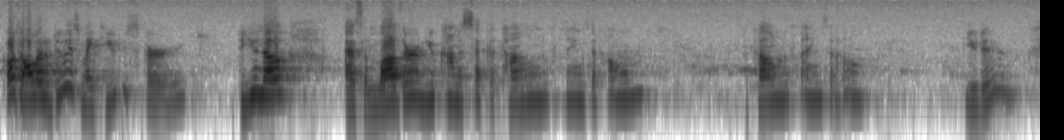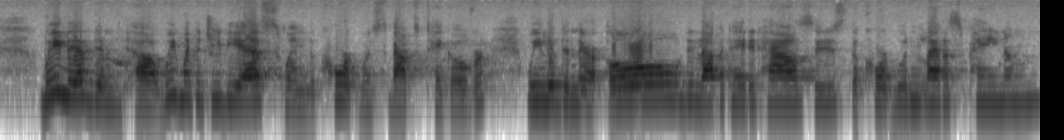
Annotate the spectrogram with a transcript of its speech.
Because all it'll do is make you discouraged. Do you know, as a mother, you kind of set the tone of things at home? Tone of things at home? You do. We lived in, uh, we went to GBS when the court was about to take over. We lived in their old, dilapidated houses. The court wouldn't let us paint them.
